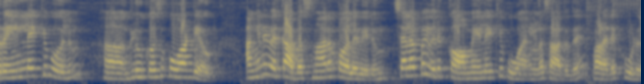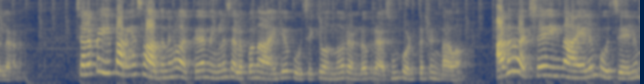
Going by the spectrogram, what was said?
ബ്രെയിനിലേക്ക് പോലും ഗ്ലൂക്കോസ് പോവാണ്ടിയാവും. അങ്ങനെ ഇവർക്ക് അപസ്മാരം പോലെ വരും. ചിലപ്പോൾ ഇവർ കോമയിലേക്ക് പോകാനുള്ള സാധ്യത വളരെ കൂടുതലാണ്. ചിലപ്പോൾ ഈ പറഞ്ഞ സാധനങ്ങളൊക്കെ നിങ്ങൾ ചിലപ്പോൾ നായ്ക്കോ പൂച്ചയ്ക്കോ ഒന്നോ രണ്ടോ പ്രാവശ്യം കൊടുത്തിട്ടുണ്ടാവാം. അത് പക്ഷേ ഈ നായലും പൂച്ചയിലും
